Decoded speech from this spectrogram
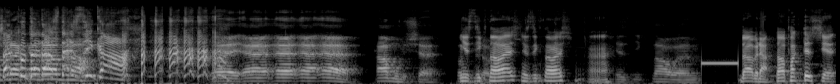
Szaku teraz Abracadabra. też znika! Ej, e, e, e, e. Hamuj się. Co Nie ty zniknąłeś? Nie zniknąłeś? A. robisz? Nie zniknąłem. Dobra, to faktycznie,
